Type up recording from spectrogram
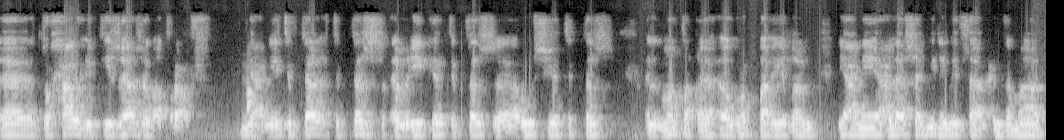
آه، تحاول ابتزاز الأطراف. نعم. يعني تبتز أمريكا تبتز روسيا تبتز المنطقة أوروبا أيضا. يعني على سبيل المثال عندما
